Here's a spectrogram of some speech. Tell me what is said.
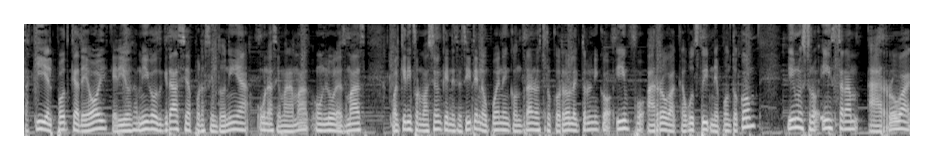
Hasta aquí el podcast de hoy, queridos amigos, gracias por la sintonía, una semana más, un lunes más. Cualquier información que necesiten lo pueden encontrar en nuestro correo electrónico info y nuestro Instagram arroba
